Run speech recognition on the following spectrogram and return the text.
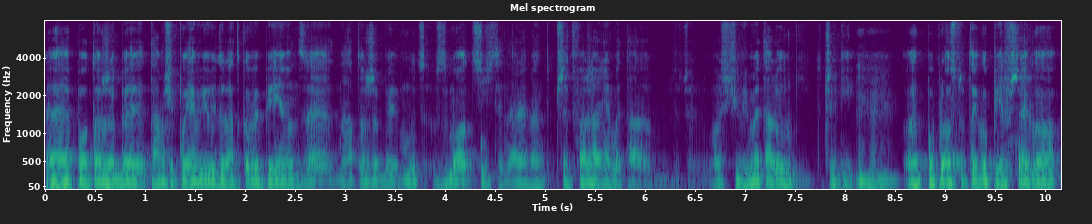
e, po to, żeby tam się pojawiły dodatkowe pieniądze na to, żeby móc wzmocnić ten element przetwarzania metal, czy właściwie metalurgii, czyli e, po prostu tego pierwszego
